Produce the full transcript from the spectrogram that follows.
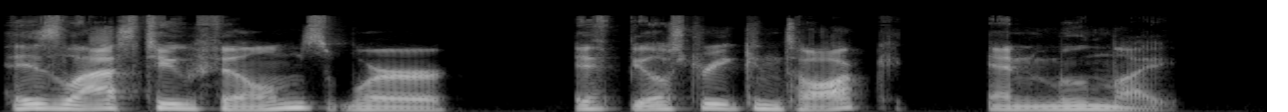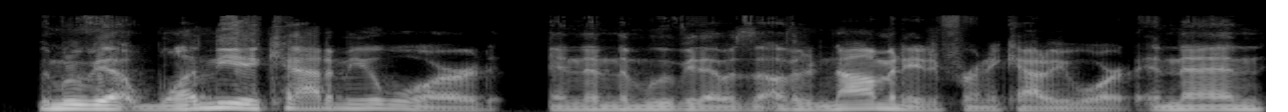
His last two films were If Beale Street Can Talk and Moonlight, the movie that won the Academy Award, and then the movie that was the other nominated for an Academy Award. And then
